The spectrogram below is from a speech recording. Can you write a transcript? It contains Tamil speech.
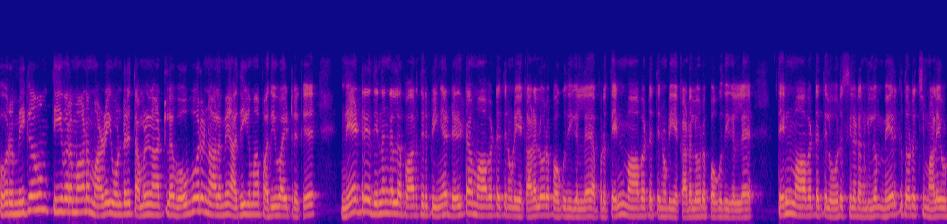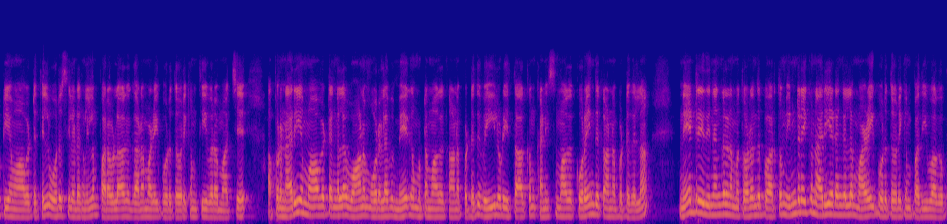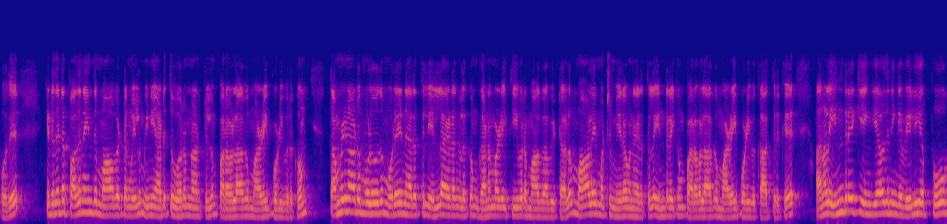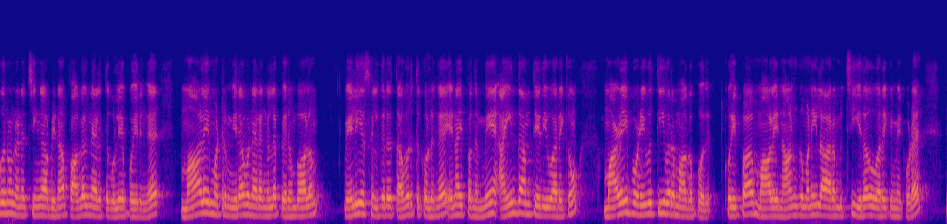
ஒரு மிகவும் தீவிரமான மழை ஒன்று தமிழ்நாட்டில் ஒவ்வொரு நாளுமே அதிகமாக பதிவாயிட்டு இருக்கு நேற்றைய தினங்களில் பார்த்திருப்பீங்க டெல்டா மாவட்டத்தினுடைய கடலோர பகுதிகளில் அப்புறம் தென் மாவட்டத்தினுடைய கடலோர பகுதிகளில் தென் மாவட்டத்தில் ஒரு சில இடங்களிலும் மேற்கு தொடர்ச்சி மலையொட்டிய மாவட்டத்தில் ஒரு சில இடங்களிலும் பரவலாக கனமழை பொறுத்த வரைக்கும் தீவிரமாச்சு. அப்புறம் நிறைய மாவட்டங்களில் வானம் ஓரளவு மேகமூட்டமாக காணப்பட்டது. வெயிலுடைய தாக்கம் கணிசமாக குறைந்து காணப்பட்டதெல்லாம் நேற்றைய தினங்கள் நம்ம தொடர்ந்து பார்த்தோம். இன்றைக்கும் நிறைய இடங்களில் மழை பொறுத்த வரைக்கும் பதிவாக போகுது. கிட்டத்தட்ட பதினைந்து மாவட்டங்களிலும் இனி அடுத்து வரும் நாட்களிலும் பரவலாக மழை பொழிவு இருக்கும் தமிழ்நாடு முழுவதும் ஒரே நேரத்தில் எல்லா இடங்களுக்கும் கனமழை தீவிரமாகாவிட்டாலும் மாலை மற்றும் இரவு நேரத்தில் இன்றைக்கும் பரவலாக மழை பொழிவு காத்திருக்கு. அதனால இன்றைக்கு எங்கேயாவது நீங்க வெளியே போகணும்னு நினைச்சீங்க அப்படின்னா பகல் நேரத்துக்குள்ளேயே போயிருங்க. மாலை மற்றும் இரவு நேரங்களில் பெரும்பாலும் வெளியே செல்கிறத தவிர்த்து கொள்ளுங்க. ஏன்னா இப்போ இந்த மே ஐந்தாம் தேதி வரைக்கும் மழை பொழிவு தீவிரமாக போகுது. குறிப்பா மாலை நான்கு மணியில ஆரம்பிச்சு இரவு வரைக்குமே கூட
